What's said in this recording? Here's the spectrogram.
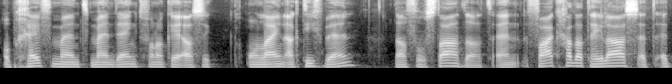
op een gegeven moment men denkt van oké, als ik online actief ben, dan volstaat dat. En vaak gaat dat helaas, het, het,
